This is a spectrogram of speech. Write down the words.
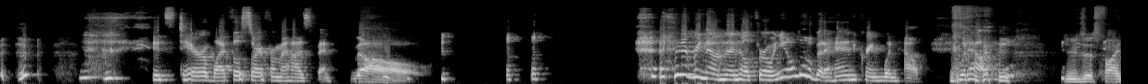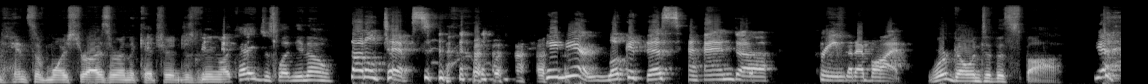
it's terrible. I feel sorry for my husband. No. And every now and then he'll throw in, you know, a little bit of hand cream wouldn't help. Would help. You just find hints of moisturizer in the kitchen, just being like, hey, just letting you know. Subtle tips. hey, here, look at this hand uh, cream that I bought. We're going to the spa. Yeah.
